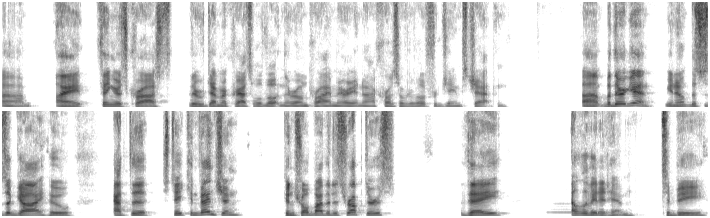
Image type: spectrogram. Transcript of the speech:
um, I fingers crossed. The Democrats will vote in their own primary and not cross over to vote for James Chapman. Uh, but there again, you know, this is a guy who, at the state convention, controlled by the disruptors, they elevated him to be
